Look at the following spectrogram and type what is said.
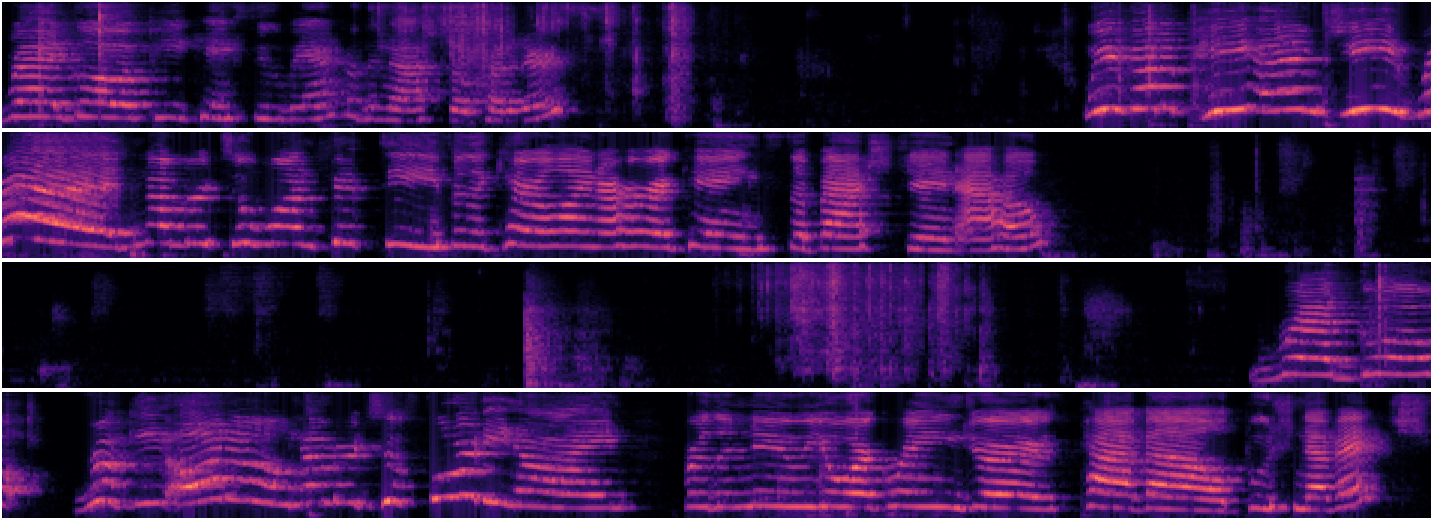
Red Glow of PK Subban for the Nashville Predators. We've got a PMG red, number to 150 for the Carolina Hurricanes, Sebastian Aho. Red Glow rookie auto, number to 49 for the New York Rangers, Pavel Buchnevich.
